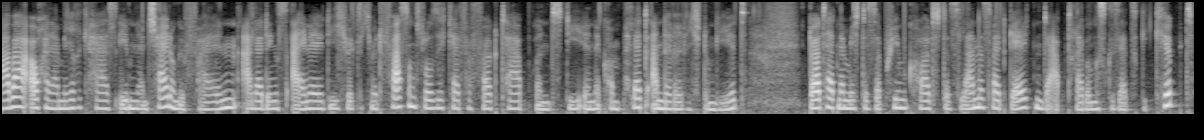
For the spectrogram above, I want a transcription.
Aber auch in Amerika ist eben eine Entscheidung gefallen, allerdings eine, die ich wirklich mit Fassungslosigkeit verfolgt habe und die in eine komplett andere Richtung geht. Dort hat nämlich das Supreme Court das landesweit geltende Abtreibungsgesetz gekippt.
